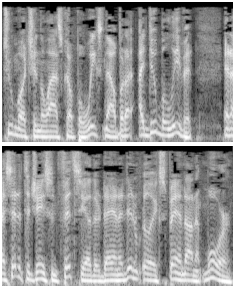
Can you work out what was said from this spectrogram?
too much in the last couple of weeks now, but I, I do believe it. And I said it to Jason Fitz the other day, and I didn't really expand on it more.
